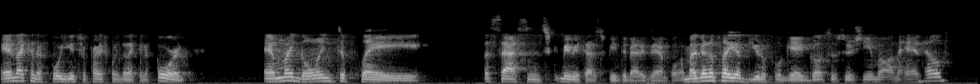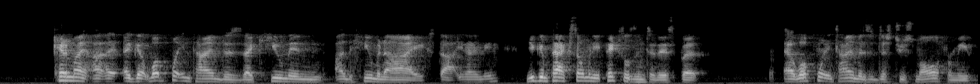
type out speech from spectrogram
and I can afford you to price point that I can afford, am I going to play Assassin's maybe Assassin's Creed a bad example. Am I going to play a beautiful game, Ghost of Tsushima on the handheld? Can my I, at what point in time does like human uh, the human eye stop? You know what I mean? You can pack so many pixels into this, but at what point in time is it just too small for me?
